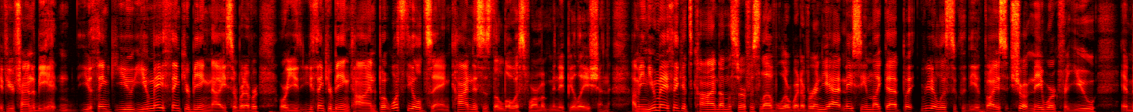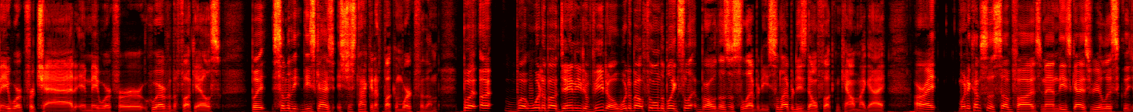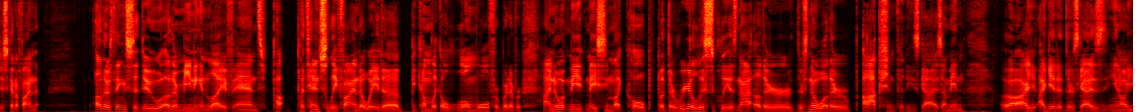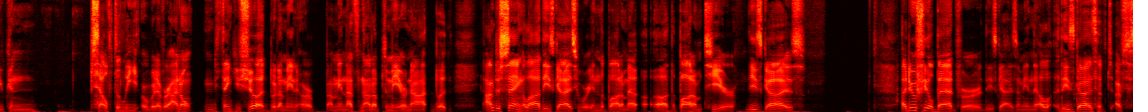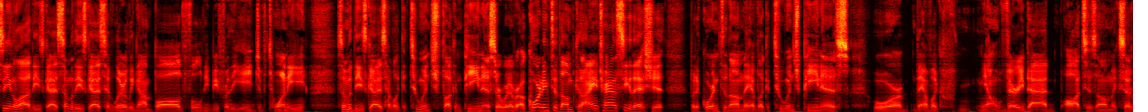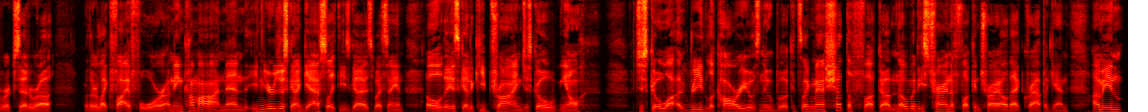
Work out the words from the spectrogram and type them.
if you're trying to be hitting, you think you, you may think you're being nice or whatever, or you, you think you're being kind, but what's the old saying? Kindness is the lowest form of manipulation. I mean, you may think it's kind on the surface level or whatever, and yeah, it may seem like that, but realistically, the advice, sure, it may work for you. It may work for Chad. It may work for whoever the fuck else. But some of the, these guys, it's just not going to fucking work for them. But, uh, but what about Danny DeVito? What about fill in the blank? Bro, those are celebrities. Celebrities don't fucking count, my guy. All right. When it comes to the sub fives, man, these guys realistically just got to find other things to do, other meaning in life, and po potentially find a way to become like a lone wolf or whatever. I know it may, may seem like cope, but there realistically is not other, there's no other option for these guys. I mean, well, I, I get it. There's guys, you know, you can self-delete or whatever. I don't think you should, but I mean, or, I mean, that's not up to me or not, but I'm just saying a lot of these guys who are in the bottom, uh, the bottom tier, these guys, I do feel bad for these guys. I mean, these guys have, I've seen a lot of these guys. Some of these guys have literally gone bald fully before the age of 20. Some of these guys have like a two inch fucking penis or whatever. According to them, because I ain't trying to see that shit, but according to them, they have like a two inch penis or they have like, you know, very bad autism, etc., etc or they're like five four. I mean, come on, man. And you're just going to gaslight these guys by saying, oh, they just got to keep trying. Just go, you know, just go read Lucario's new book. It's like, man, shut the fuck up. Nobody's trying to fucking try all that crap again. I mean,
